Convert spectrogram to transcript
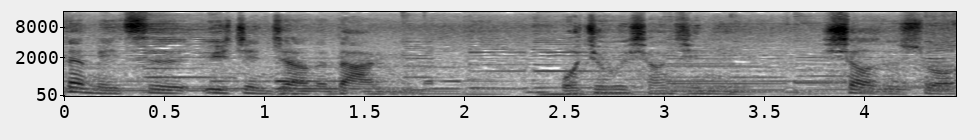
但每次遇见这样的大雨，我就会想起你，笑着说：“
